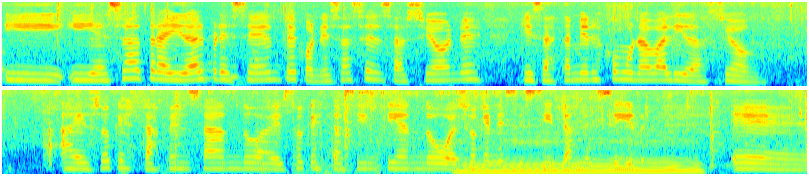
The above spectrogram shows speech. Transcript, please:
Y, y esa traída al presente con esas sensaciones quizás también es como una validación a eso que estás pensando, a eso que estás sintiendo o a eso que necesitas decir. Eh,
